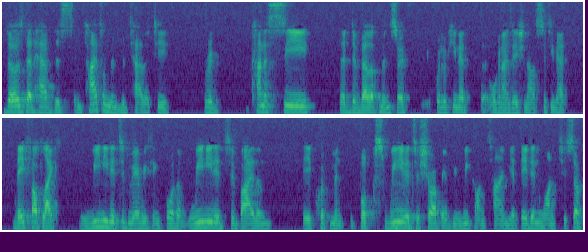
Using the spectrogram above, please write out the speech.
those that have this entitlement mentality re- kind of see the development. So if, if we're looking at the organization I was sitting at, they felt like we needed to do everything for them. We needed to buy them the equipment, the books. We needed to show up every week on time, yet they didn't want to. So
